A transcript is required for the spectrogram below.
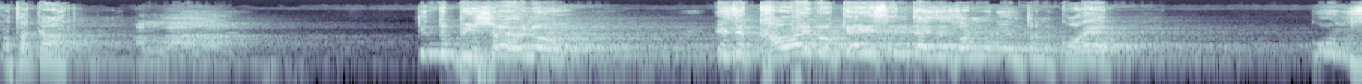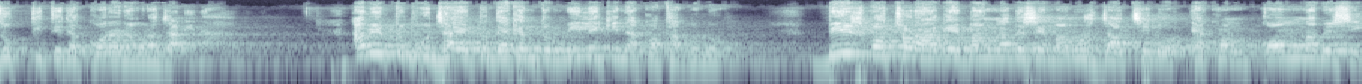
কথা কার? আল্লাহ কিন্তু বিষয় হলো, এই যে খাওয়াইব কে এই চিন্তায় যে জন্ম নিয়ন্ত্রণ করেন কোন যুক্তিতে এটা করেন আমরা জানি না। আমি একটু বুঝাই, একটু দেখেন তো মিলে কিনা কথাগুলো। বিশ বছর আগে বাংলাদেশে মানুষ যাচ্ছিল এখন কম না বেশি?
